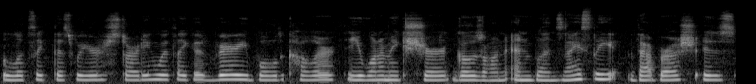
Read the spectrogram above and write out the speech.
looks like this where you're starting with like a very bold color that you want to make sure goes on and blends nicely. That brush is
